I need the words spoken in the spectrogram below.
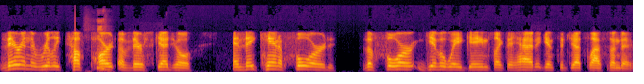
they're in the really tough part of their schedule, and they can't afford the four giveaway games like they had against the Jets last Sunday.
